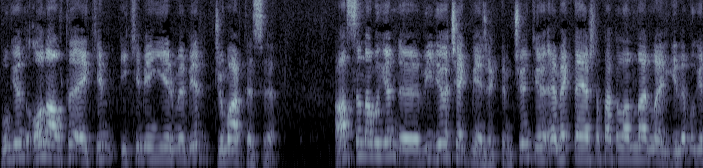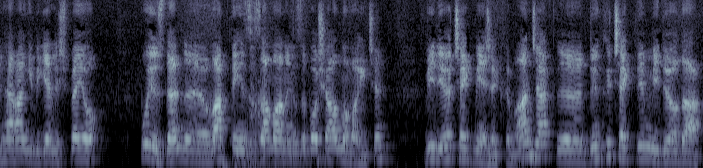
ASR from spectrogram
Bugün 16 Ekim 2021 Cumartesi. Aslında bugün e, video çekmeyecektim. Çünkü emekle yaşa takılanlarla ilgili bugün herhangi bir gelişme yok. Bu yüzden e, vaktinizi, zamanınızı boşa almamak için video çekmeyecektim. Ancak e, dünkü çektiğim videoda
